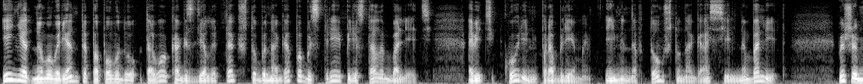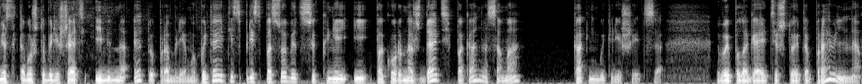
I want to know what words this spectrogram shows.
И ни одного варианта по поводу того, как сделать так, чтобы нога побыстрее перестала болеть. А ведь корень проблемы именно в том, что нога сильно болит. Вы же вместо того, чтобы решать именно эту проблему, пытаетесь приспособиться к ней и покорно ждать, пока она сама как-нибудь решится. Вы полагаете, что это правильно?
